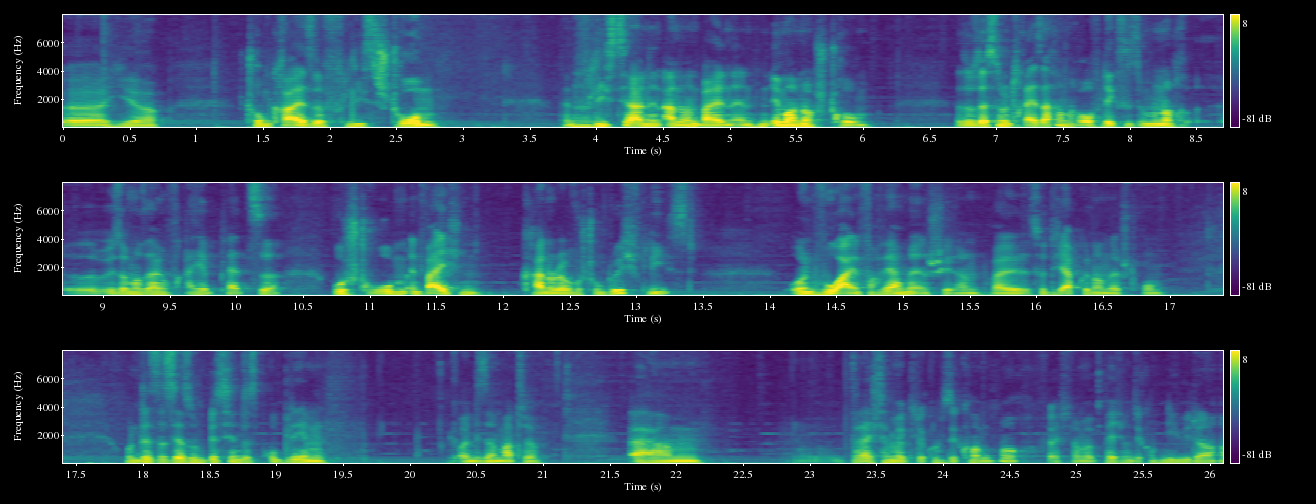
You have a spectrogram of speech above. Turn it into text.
äh, hier Stromkreise fließt Strom. Dann fließt ja an den anderen beiden Enden immer noch Strom. Also selbst wenn du drei Sachen drauflegst, ist immer noch, äh, wie soll man sagen, freie Plätze, wo Strom entweichen kann oder wo Strom durchfließt und wo einfach Wärme entsteht dann, weil es wird nicht abgenommen, der Strom. Und das ist ja so ein bisschen das Problem an dieser Matte. Ähm, vielleicht haben wir Glück und sie kommt noch, vielleicht haben wir Pech und sie kommt nie wieder.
